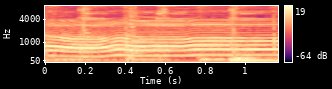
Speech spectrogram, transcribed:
धा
